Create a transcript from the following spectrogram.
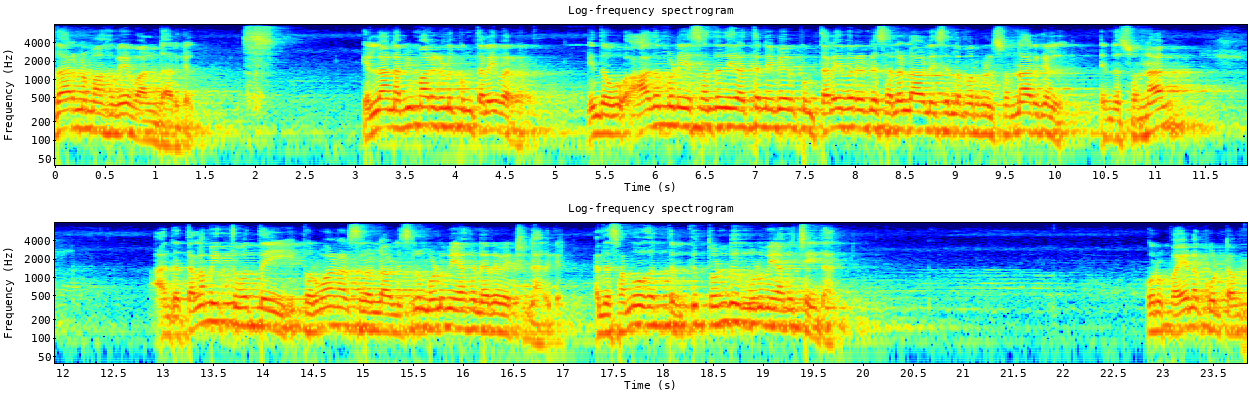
உதாரணமாகவே வாழ்ந்தார்கள். எல்லா நபிமார்களுக்கும் தலைவர் இந்த ஆதமுடைய சந்ததிகள் அத்தனை பேருக்கும் தலைவர் என்று சல்லல்லா அலி செல்லம் அவர்கள் சொன்னார்கள் என்று சொன்னால் அந்த தலைமைத்துவத்தை பெருமானார் சல்லல்லா அலைஹி முழுமையாக நிறைவேற்றினார்கள். அந்த சமூகத்திற்கு தொண்டு முழுமையாக செய்தார்கள் ஒரு பயணக்கூட்டம்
